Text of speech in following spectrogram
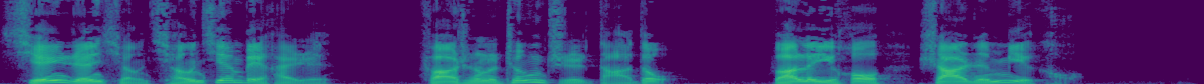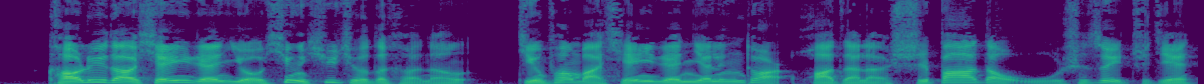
嫌疑人想强奸被害人，发生了争执打斗，完了以后杀人灭口。考虑到嫌疑人有性需求的可能，警方把嫌疑人年龄段划在了十八到五十岁之间。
